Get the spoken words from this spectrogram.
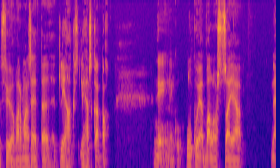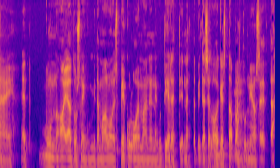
syy on varmaan se, että, että lihas, lihaskato niin. Niin kuin lukujen valossa ja näin. Et mun ajatus, niin kuin mitä mä aloin spekuloimaan ennen kuin tiedettiin, että mitä siellä oikeasti tapahtuu, mm. niin on se, että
